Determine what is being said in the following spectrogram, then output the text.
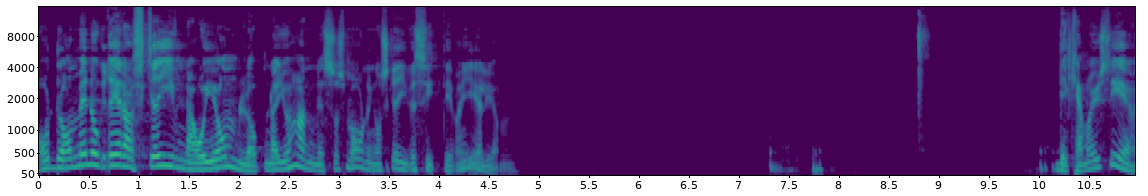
Och de är nog redan skrivna och i omlopp när Johannes så småningom skriver sitt evangelium. Det kan man ju se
